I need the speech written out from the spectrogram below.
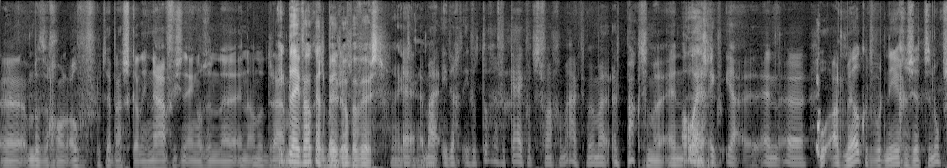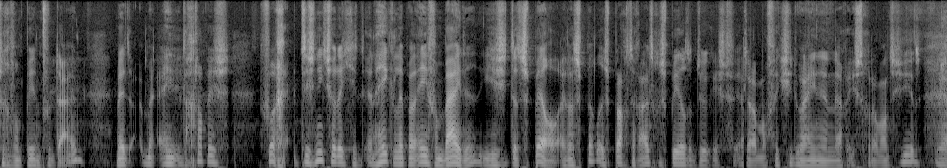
uh, omdat we gewoon overvloed hebben aan Scandinavisch en Engels en, uh, en andere drama. Ik bleef ook uit de buurt, hoor, bewust. Uh, maar ik dacht, ik wil toch even kijken wat ze van gemaakt hebben. Maar het pakte me. En, oh, echt? ik, ja, en hoe Art Melkert wordt neergezet ten opzichte van Pim Fortuyn. Met, met een, de grap is, voor, het is niet zo dat je een hekel hebt aan een van beiden. Je ziet dat spel. En dat spel is prachtig uitgespeeld. Natuurlijk is er allemaal fictie doorheen en uh, is het geromantiseerd. Ja.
